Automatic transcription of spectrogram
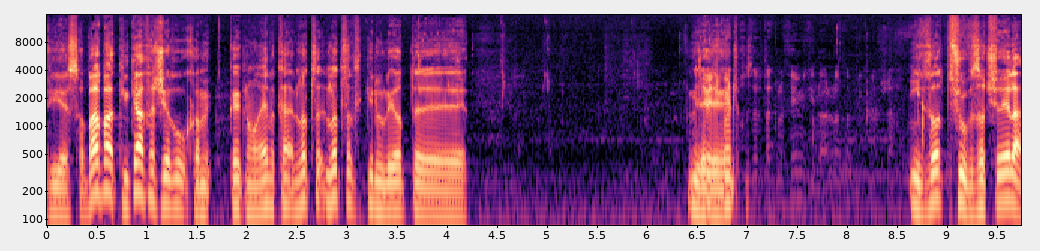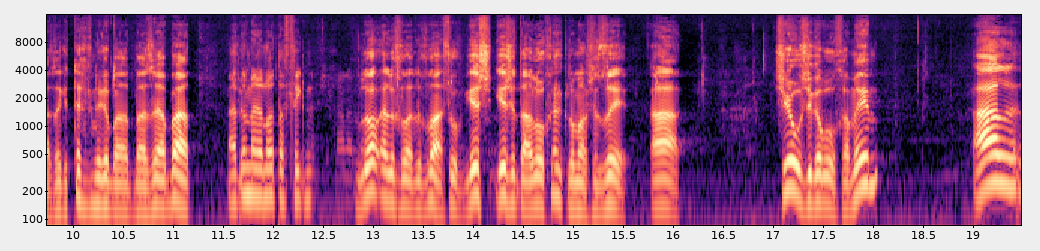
יהיה סבבה, כי ככה שיראו חמים. כן, כלומר, אין, כאן- לא, צריך- לא צריך כאילו להיות... אה, אה, זאת, שוב, זאת שאלה, זה תכף נראה בזה הבא. מה אתה אומר לא תפיק נפשך? לא, לכאורה, לכאורה, שוב, יש, יש את ההלוכה, כלומר שזה השיעור שגמרו חכמים, אל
